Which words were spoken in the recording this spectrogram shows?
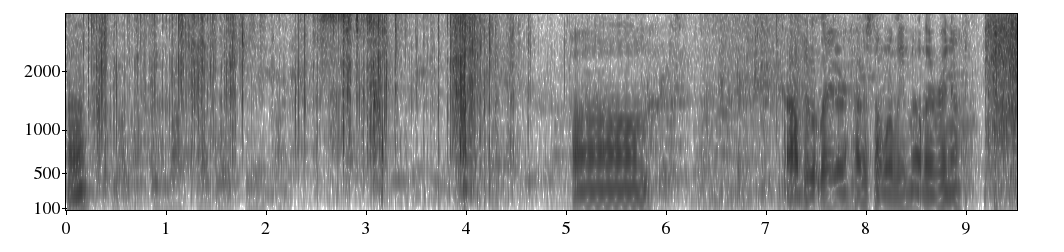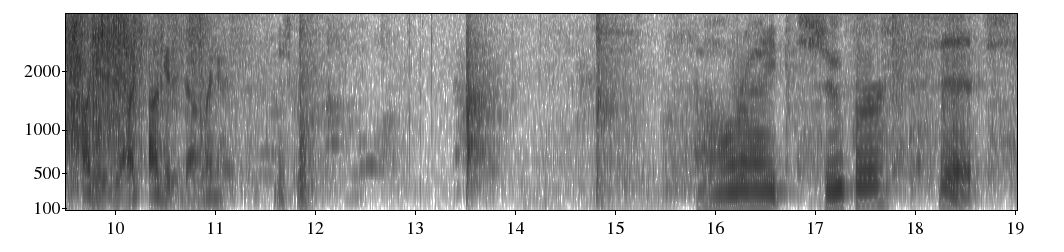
Huh? Um, I'll do it later. I just don't want to leave them out there right now. I'll get it. Yeah, I'll get it done later. It's cool. All right, super sits.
